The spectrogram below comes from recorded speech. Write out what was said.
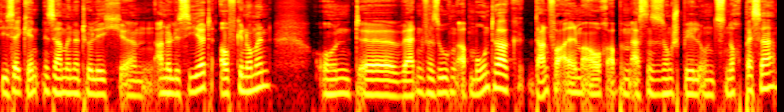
Diese Erkenntnisse haben wir natürlich ähm, analysiert, aufgenommen und äh, werden versuchen, ab Montag, dann vor allem auch ab dem ersten Saisonspiel uns noch besser,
